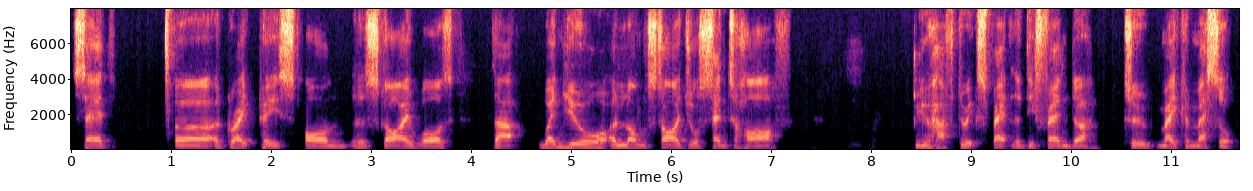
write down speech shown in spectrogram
said uh, a great piece on the Sky was that when you're alongside your centre half, you have to expect the defender to make a mess up.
